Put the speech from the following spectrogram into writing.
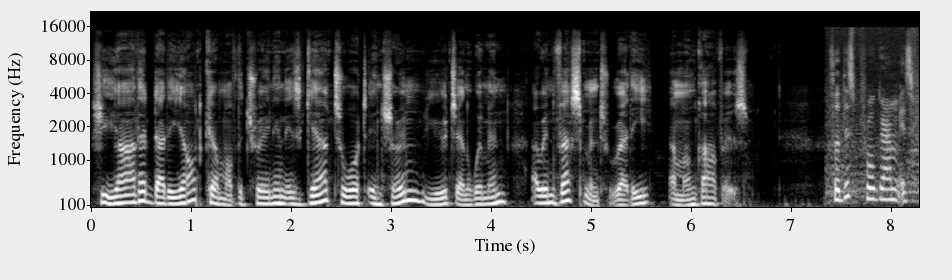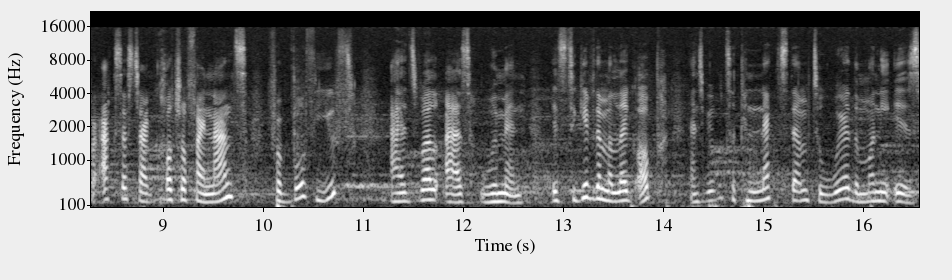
She added that the outcome of the training is geared toward ensuring youth and women are investment ready, among others. So this program is for access to agricultural finance for both youth as well as women. It's to give them a leg up and to be able to connect them to where the money is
